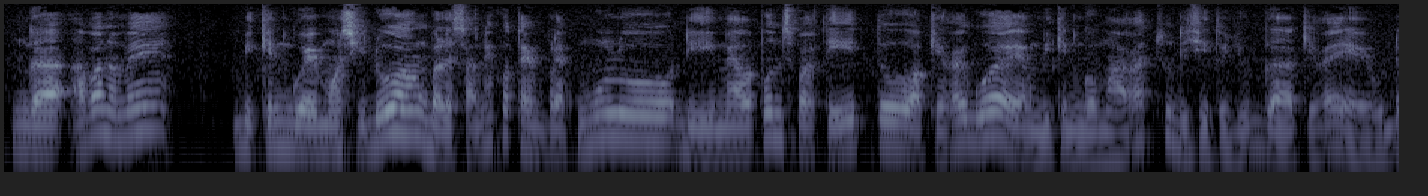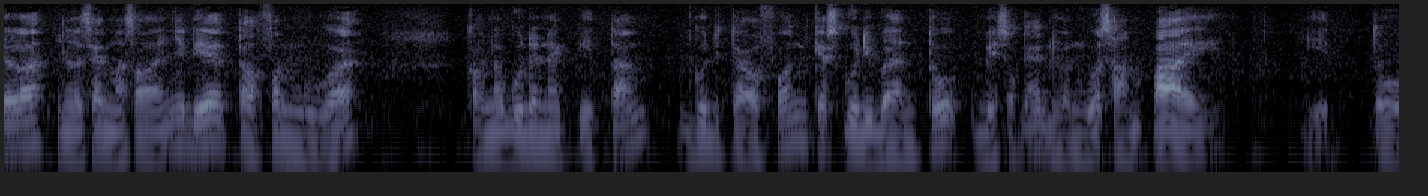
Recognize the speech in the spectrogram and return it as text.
nggak apa namanya bikin gue emosi doang. Balasannya kok template mulu di email pun seperti itu. Akhirnya gue yang bikin gue marah tuh di situ juga. Akhirnya ya udahlah penyelesaian masalahnya dia telepon gue karena gue udah naik hitam gue ditelepon cash gue dibantu besoknya dengan gue sampai. Gitu.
